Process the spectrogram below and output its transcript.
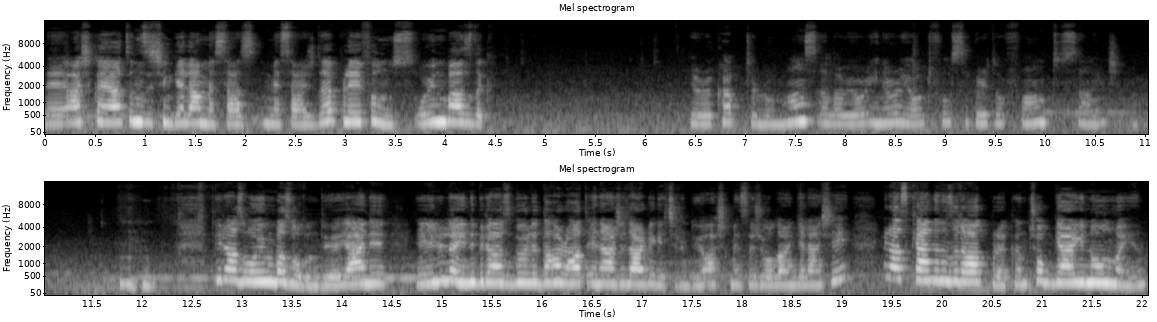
Ve aşk hayatınız için gelen mesaj mesajda playfulness, oyunbazlık. You're a captain romance, allow your inner youthful spirit of fun to shine. biraz oyunbaz olun diyor. Yani Eylül ayını biraz böyle daha rahat enerjilerde geçirin diyor. Aşk mesajı olan gelen şey. Biraz kendinizi rahat bırakın. Çok gergin olmayın.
